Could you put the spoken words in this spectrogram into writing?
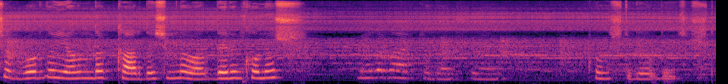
Arkadaşlar bu arada yanımda kardeşim de var. Derin konuş. Merhaba arkadaşlar. Konuştu gördüğünüz işte.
